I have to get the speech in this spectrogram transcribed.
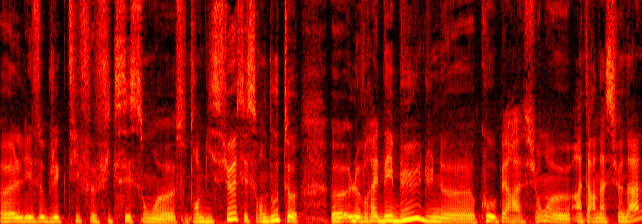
euh, les objectifs fixés sont, euh, sont ambitieux. C'est sans doute le vrai début d'une coopération internationale.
